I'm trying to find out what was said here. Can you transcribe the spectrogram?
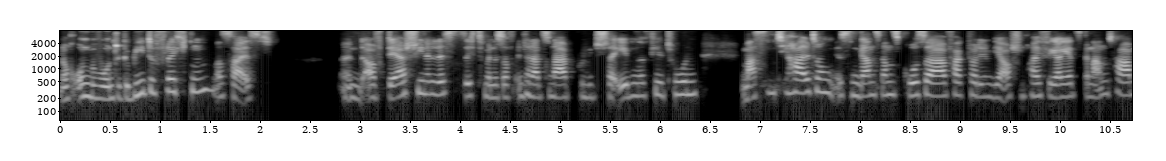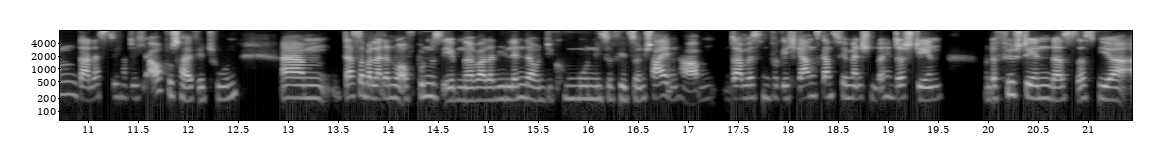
noch unbewohnte Gebiete flüchten. Das heißt, auf der Schiene lässt sich zumindest auf international politischer Ebene viel tun. Massentierhaltung ist ein ganz, ganz großer Faktor, den wir auch schon häufiger jetzt genannt haben. Da lässt sich natürlich auch total viel tun. Ähm, das aber leider nur auf Bundesebene, weil da die Länder und die Kommunen nicht so viel zu entscheiden haben. Da müssen wirklich ganz, ganz viele Menschen dahinter stehen und dafür stehen, dass, dass wir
